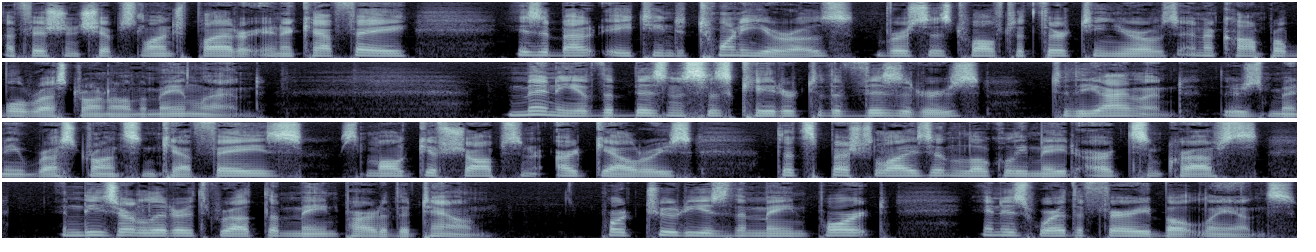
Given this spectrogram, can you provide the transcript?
a fish and chips lunch platter in a cafe is about 18 to 20 euros versus 12 to 13 euros in a comparable restaurant on the mainland. Many of the businesses cater to the visitors to the island. There's many restaurants and cafes, small gift shops and art galleries that specialize in locally made arts and crafts, and these are littered throughout the main part of the town. Port Tudy is the main port and is where the ferry boat lands.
